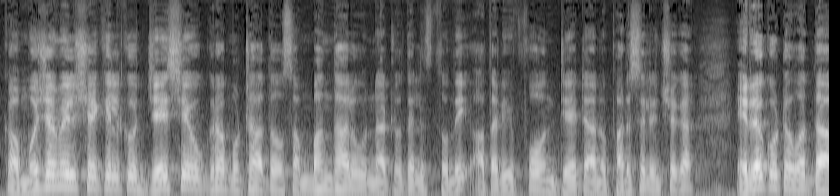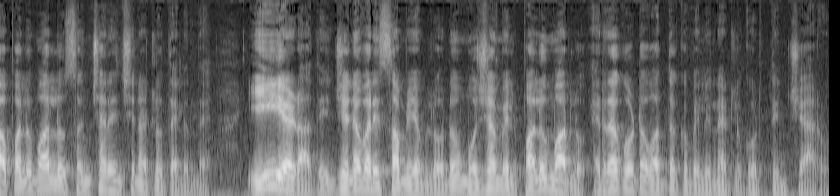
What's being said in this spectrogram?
ఇక ముజమిల్ షకీల్కు జైషే ఉగ్ర ముఠాతో సంబంధాలు ఉన్నట్లు తెలుస్తుంది. అతడి ఫోన్ డేటాను పరిశీలించగా ఎర్రకోట వద్ద పలుమార్లు సంచరించినట్లు తెలింది. ఈ ఏడాది జనవరి సమయంలోనూ ముజమిల్ పలుమార్లు ఎర్రకోట వద్దకు వెళ్ళినట్లు గుర్తించారు.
